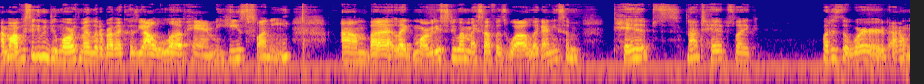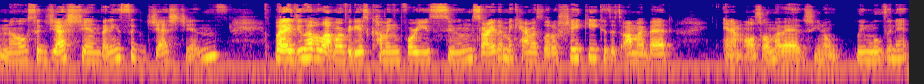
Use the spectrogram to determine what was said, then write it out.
I'm obviously gonna do more with my little brother because y'all love him. He's funny. Um, but like more videos to do by myself as well. Like I need some tips, not tips, like what is the word? I don't know. Suggestions. I need suggestions. But I do have a lot more videos coming for you soon. Sorry that my camera's a little shaky because it's on my bed. And I'm also on my bed, so you know, we moving it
